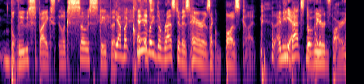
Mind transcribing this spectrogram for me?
blue spikes. It looks so stupid. Yeah, but clearly the rest of his hair is like a buzz cut. I mean, Yeah, that's the weird it's- part.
